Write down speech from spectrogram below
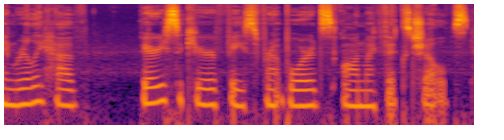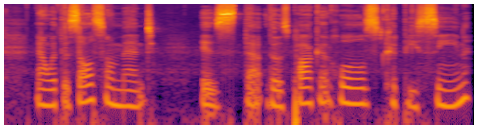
and really have very secure face front boards on my fixed shelves. Now what this also meant is that those pocket holes could be seen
